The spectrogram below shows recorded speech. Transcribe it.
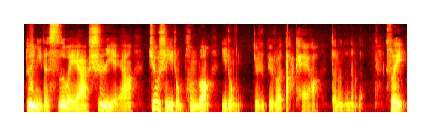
对你的思维啊、视野呀，就是一种碰撞，一种就是比如说打开哈，等等等等的。所以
